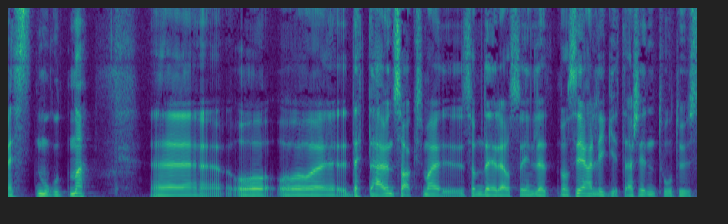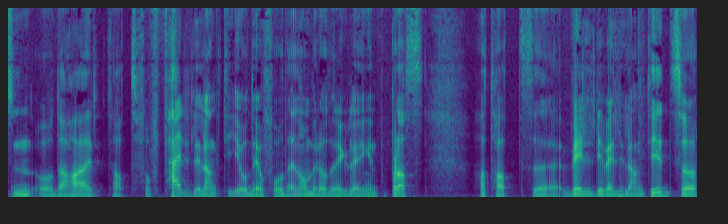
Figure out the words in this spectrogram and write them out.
mest modne. Uh, og, og, dette er jo en sak som, har, som, dere også innledet med å si, har ligget der siden 2000, og det har tatt forferdelig lang tid. Og det å få den områdereguleringen på plass har tatt veldig, veldig lang tid. Så,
